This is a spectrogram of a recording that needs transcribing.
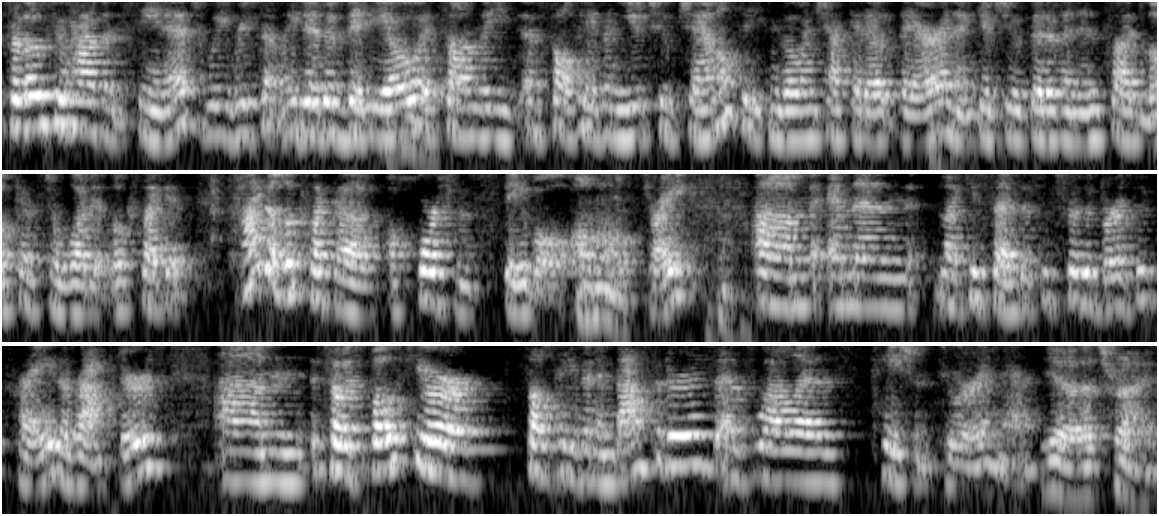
for those who haven't seen it, we recently did a video. It's on the Salt Haven YouTube channel, so you can go and check it out there. And it gives you a bit of an inside look as to what it looks like. It kind of looks like a, a horse's stable almost, right? Um, and then, like you said, this is for the birds of prey, the raptors. Um, so it's both your Salt Haven ambassadors as well as patients who are in there. Yeah, that's right.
